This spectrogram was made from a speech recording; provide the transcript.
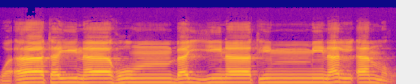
واتيناهم بينات من الامر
